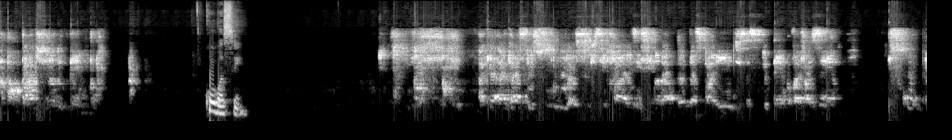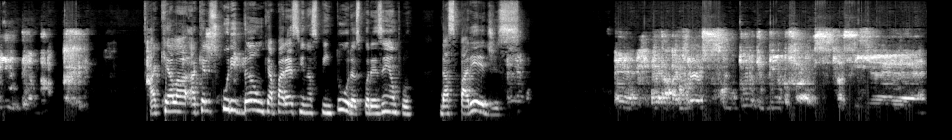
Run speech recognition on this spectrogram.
a pátina do tempo. Como assim? Aquelas texturas que se faz em cima da, das paredes, assim, que o tempo vai fazendo esculpir o tempo. Aquela, aquela escuridão que aparece nas pinturas, por exemplo, das paredes. É, é, a ideia de escultura que o tempo faz. Assim, é,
